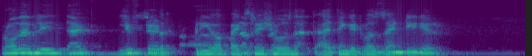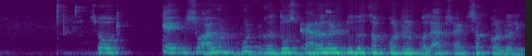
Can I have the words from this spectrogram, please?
probably that So lifted. the pre-op uh, X-ray shows that I think it was anterior. So okay, so I would put uh, those parallel to the subchondral collapse and subchondrally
